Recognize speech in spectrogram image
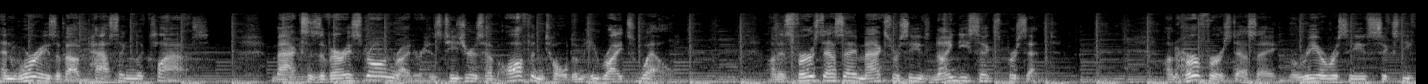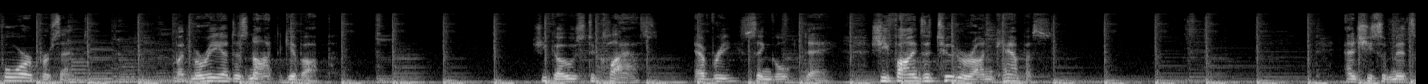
and worries about passing the class. Max is a very strong writer. His teachers have often told him he writes well. On his first essay, Max receives 96%. On her first essay, Maria receives 64%. But Maria does not give up. She goes to class every single day. She finds a tutor on campus. And she submits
